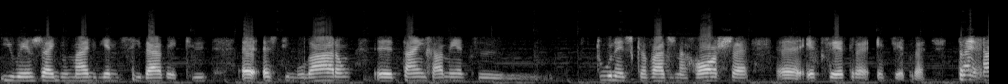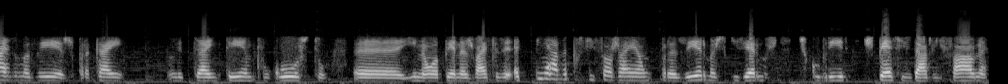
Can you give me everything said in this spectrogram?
e o engenho humano e a necessidade é que eh, a estimularam, eh, tem realmente túneis cavados na rocha, etc, etc. Tem, mais uma vez, para quem tem tempo, gosto uh, e não apenas vai fazer. A caminhada por si só já é um prazer, mas se quisermos descobrir espécies de avifauna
